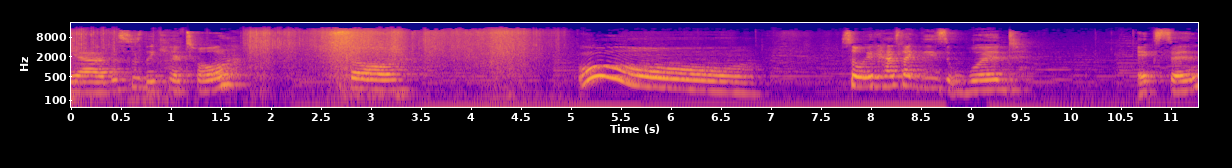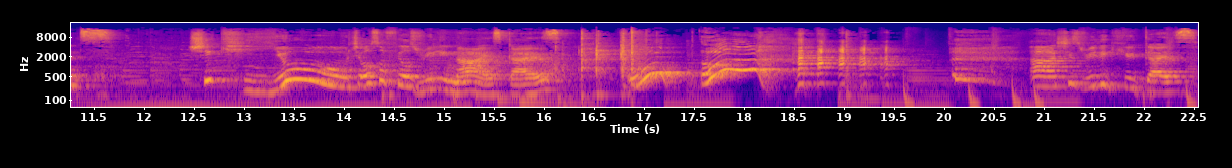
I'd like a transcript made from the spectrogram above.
Yeah, this is the kettle. So, ooh. So it has like these wood accents. She cute. She also feels really nice, guys. Ooh, ooh. uh, she's really cute, guys.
